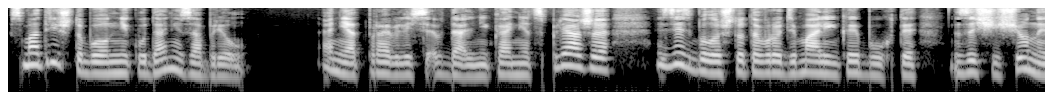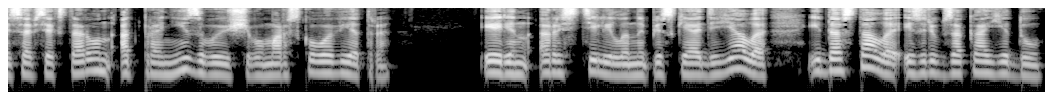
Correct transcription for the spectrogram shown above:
Смотри, чтобы он никуда не забрел». Они отправились в дальний конец пляжа. Здесь было что-то вроде маленькой бухты, защищенной со всех сторон от пронизывающего морского ветра. Эрин расстелила на песке одеяло и достала из рюкзака еду.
